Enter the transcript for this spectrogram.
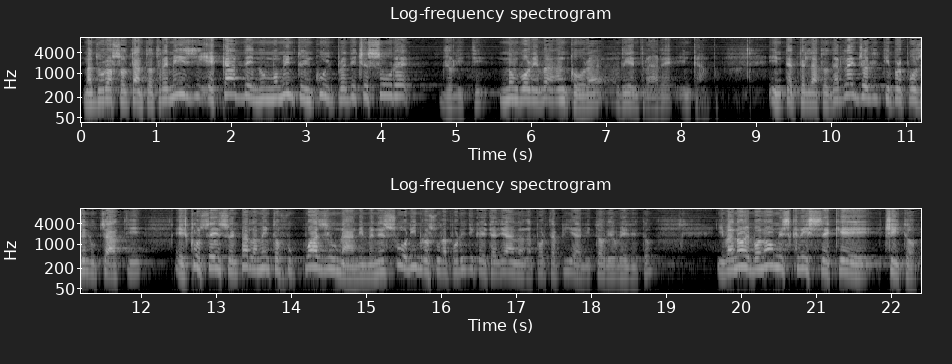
ma durò soltanto tre mesi e cadde in un momento in cui il predecessore, Giolitti, non voleva ancora rientrare in campo. Interpellato dal re, Giolitti propose Luzzatti e il consenso in Parlamento fu quasi unanime. Nel suo libro sulla politica italiana da Porta Pia a Vittorio Veneto, Ivanoi Bonomi scrisse che, cito,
